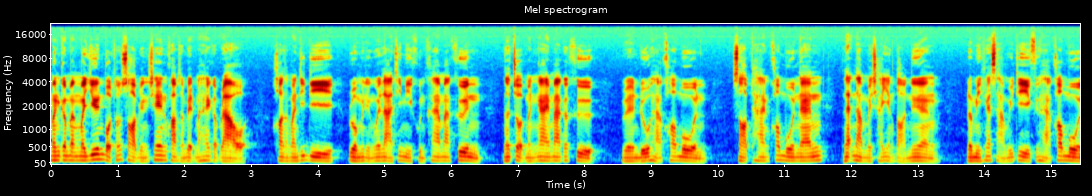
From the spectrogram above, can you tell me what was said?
มันกำลังมายื่นบททดสอบอย่างเช่น ความสำเร็จมาให้กับเราความสัมพันธ์ที่ดีรวมไปถึงเวลาที่มีคุณค่ามากขึ้น แล้วโจทย์มันง่ายมากก็คือ เรียนรู้หาข้อมูล สอบทานข้อมูลนั้น และนำไปใช้อย่างต่อเนื่อง เรามีแค่ 3 วิธีคือหาข้อมูล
